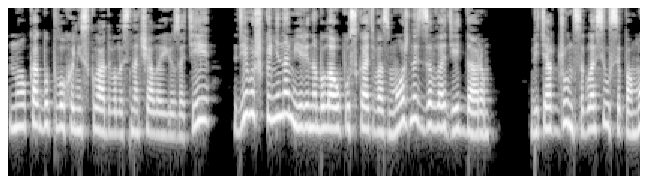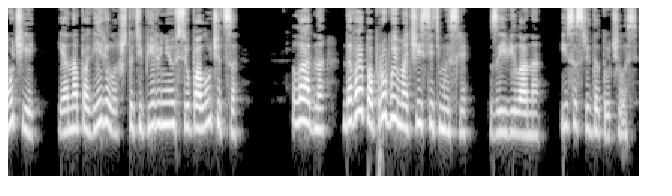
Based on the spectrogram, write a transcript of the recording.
Но как бы плохо ни складывалось начало ее затеи, девушка не намерена была упускать возможность завладеть даром. Ведь Арджун согласился помочь ей, и она поверила, что теперь у нее все получится. «Ладно, давай попробуем очистить мысли», — заявила она и сосредоточилась.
